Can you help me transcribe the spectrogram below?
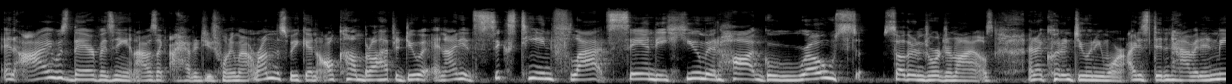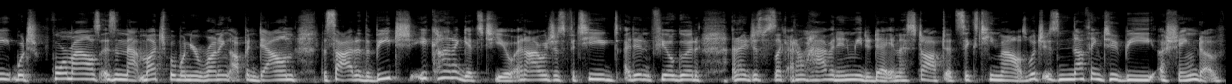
And I was there visiting and I was like, I have to do 20 mile run this weekend. I'll come, but I'll have to do it. And I did 16 flat, sandy, humid, hot, gross southern Georgia miles and I couldn't do anymore. I just didn't have it in me, which four miles isn't that much, but when you're running up and down the side of the beach, it kind of gets to you. And I was just fatigued. I didn't feel good. And I just was like, I don't have it in me today. And I stopped at 16 miles, which is nothing to be ashamed of.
